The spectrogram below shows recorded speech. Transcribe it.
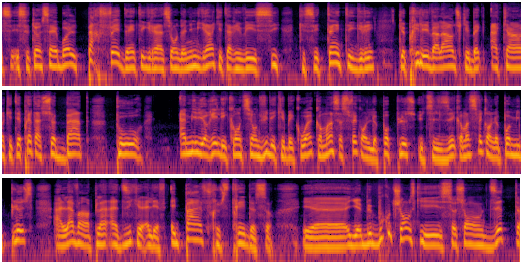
c'est un symbole parfait d'intégration d'un immigrant qui est arrivé ici, qui s'est intégré, qui a pris les valeurs du Québec à cœur, qui était prêt à se battre pour améliorer les conditions de vie des Québécois. Comment ça se fait qu'on ne l'a pas plus utilisé? Comment ça se fait qu'on ne l'a pas mis plus à l'avant-plan? A dit qu'elle est hyper frustrée de ça. Euh, il y a eu beaucoup de choses qui se sont dites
